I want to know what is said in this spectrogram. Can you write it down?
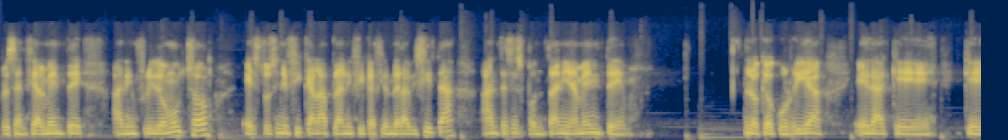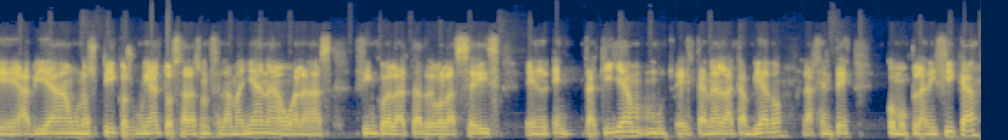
presencialmente han influido mucho. Esto significa la planificación de la visita. Antes espontáneamente lo que ocurría era que, había unos picos muy altos a las 11 de la mañana o a las 5 de la tarde o a las 6 en, en taquilla. El canal ha cambiado. La gente, como planifica,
